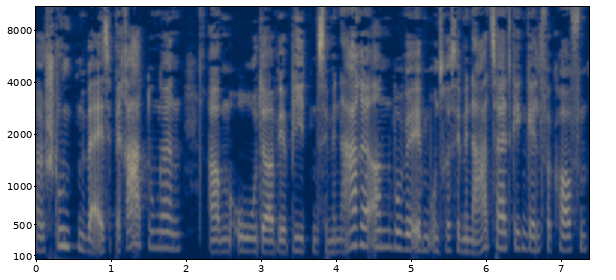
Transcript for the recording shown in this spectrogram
äh, stundenweise Beratungen ähm, oder wir bieten Seminare an, wo wir eben unsere Seminarzeit gegen Geld verkaufen.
